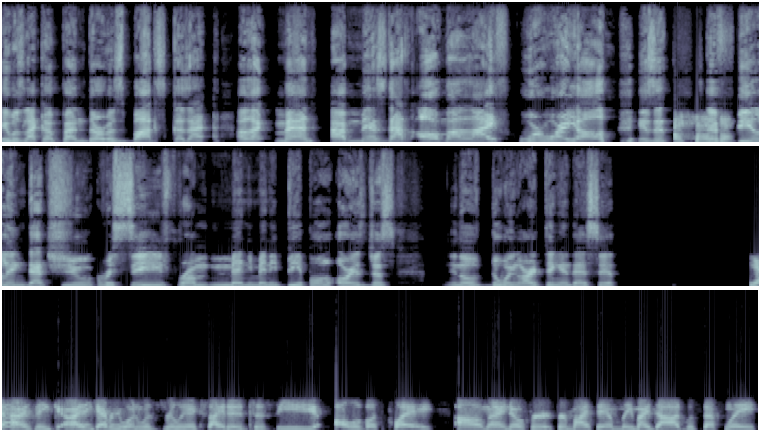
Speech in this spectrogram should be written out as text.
it was like a pandora's box because i i was like man i missed that all my life? Where were y'all? Is it a feeling that you receive from many many people or is just you know doing our thing and that's it? Yeah i think i think everyone was really excited to see all of us play um, and I know for, for my family, my dad was definitely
